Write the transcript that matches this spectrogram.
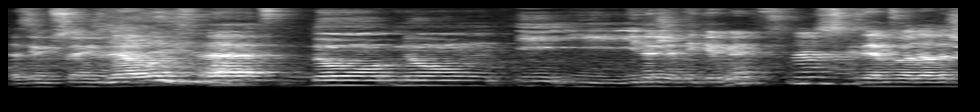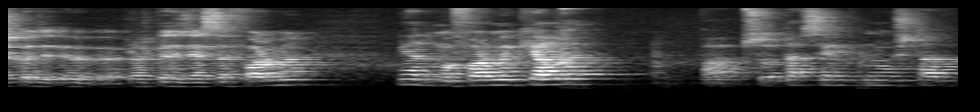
As emoções dela, ah, no, no, e, e energeticamente, Uhum. se quisermos olhar coisas, para as coisas dessa forma, yeah, de uma forma que ela, pá, a pessoa está sempre num estado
